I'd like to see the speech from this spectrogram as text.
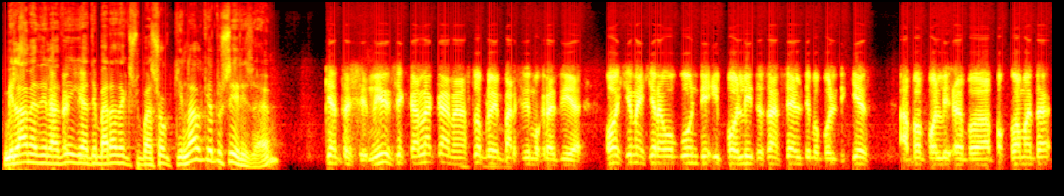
Μιλάμε δηλαδή για την παράταξη του Πασόκ Κινάλ και του ΣΥΡΙΖΑ. Ε και τα συνείδηση καλά κάνανε. Αυτό πρέπει να υπάρχει δημοκρατία. Όχι να χειραγωγούνται οι πολίτες αν θέλετε από πολιτικές από, από, από κόμματα.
